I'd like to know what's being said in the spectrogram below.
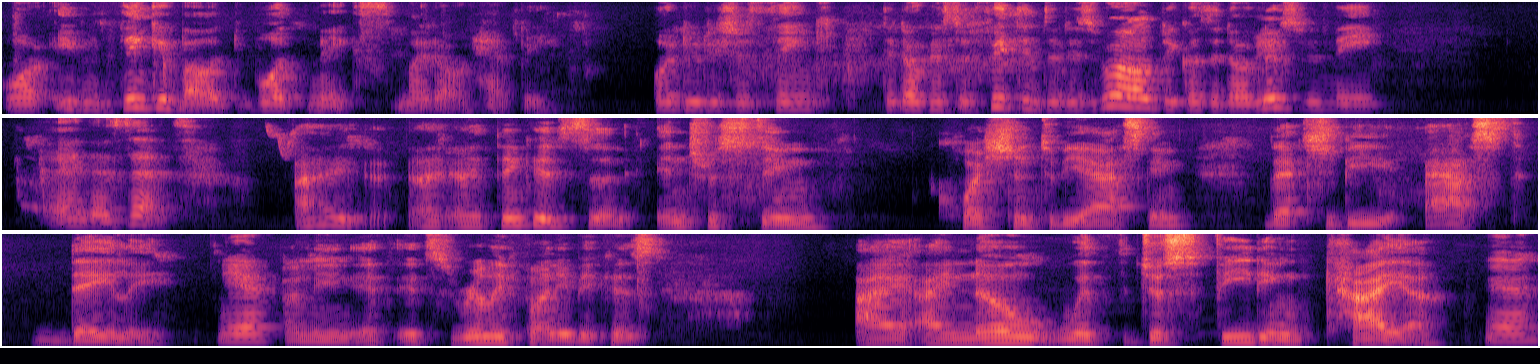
or even think about what makes my dog happy or do they just think the dog has to fit into this world because the dog lives with me and that's that I, I I think it's an interesting question to be asking that should be asked daily. Yeah I mean, it, it's really funny because I I know with just feeding Kaya yeah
